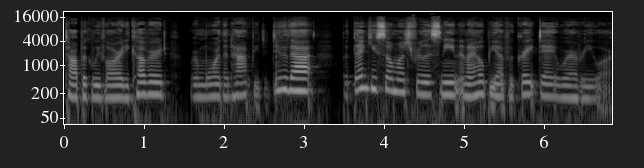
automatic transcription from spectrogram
topic we've already covered, we're more than happy to do that. But thank you so much for listening, and I hope you have a great day wherever you are.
